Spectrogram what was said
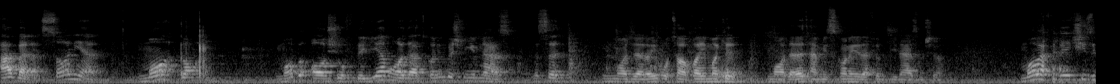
اولا. ثانیا ما ما به آشفتگی هم عادت کنیم بهش میگیم نظم. مثل این ماجرای اتاقای ما که مادره تمیز کنه یه دفعه بی‌نظم میشه. ما وقتی به چیزی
